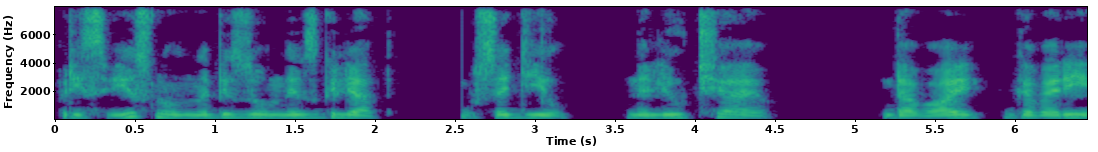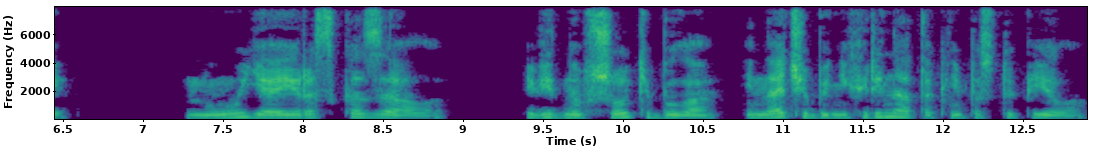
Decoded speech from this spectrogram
присвистнул на безумный взгляд. Усадил, налил чаю. «Давай, говори». Ну, я и рассказала. Видно, в шоке была, иначе бы ни хрена так не поступила.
